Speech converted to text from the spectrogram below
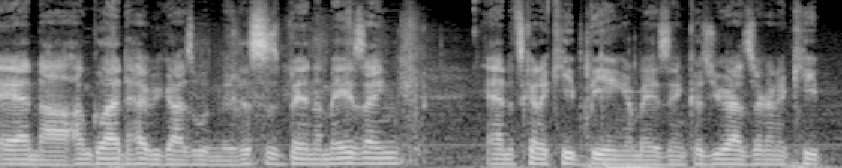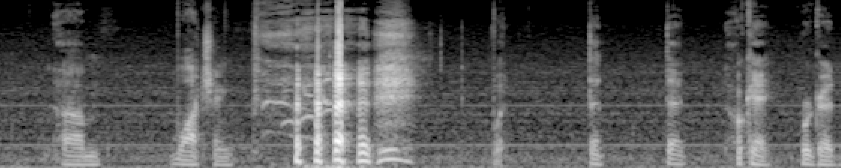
and uh, I'm glad to have you guys with me. This has been amazing, and it's going to keep being amazing because you guys are going to keep um, watching. That, that, okay, we're good.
